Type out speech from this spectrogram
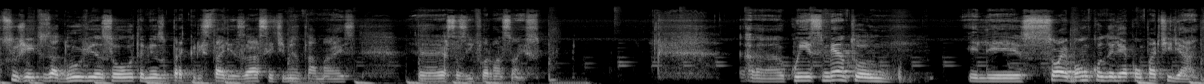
sujeitos a dúvidas ou até mesmo para cristalizar, sedimentar mais é, essas informações. Uh, o conhecimento ele só é bom quando ele é compartilhado.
